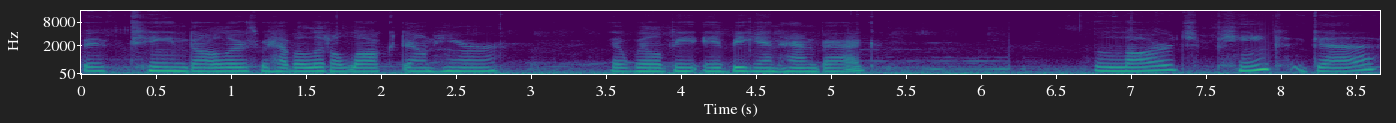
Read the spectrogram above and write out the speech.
$15. We have a little lock down here. It will be a vegan handbag. Large pink Guess.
